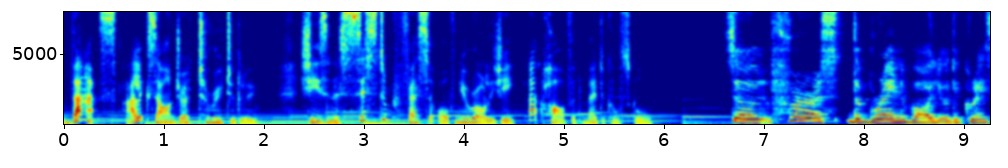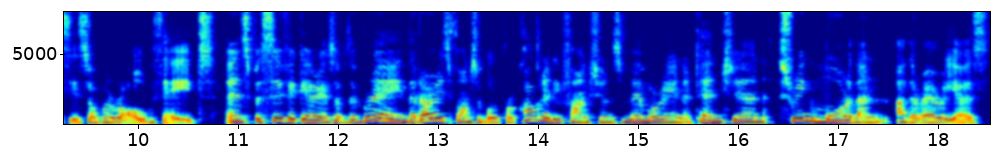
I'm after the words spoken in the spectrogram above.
That's Alexandra Touroutoglou. She's an assistant professor of neurology at Harvard Medical School. So, first, the brain volume decreases overall with age, and specific areas of the brain that are responsible for cognitive functions, memory, and attention shrink more than other areas.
